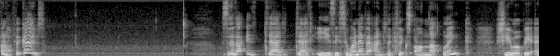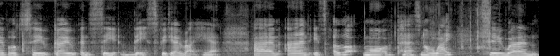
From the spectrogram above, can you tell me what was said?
and off it goes. So that is dead, dead easy. So whenever Angela clicks on that link, she will be able to go and see this video right here. Um, and it's a lot more of a personal way to, um,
